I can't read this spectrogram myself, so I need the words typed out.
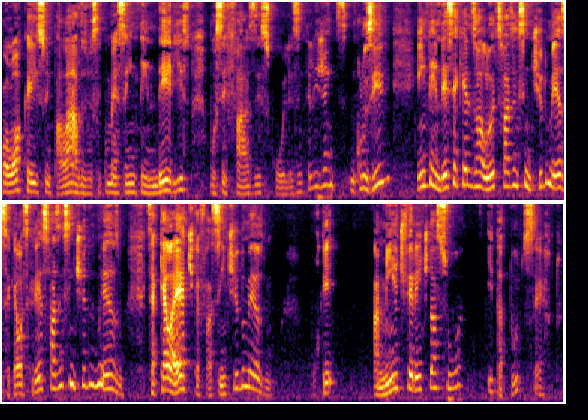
coloca isso em palavras, você começa a entender isso, você faz escolhas inteligentes. Inclusive, entender se aqueles valores fazem sentido mesmo, se aquelas crenças fazem sentido mesmo, se aquela ética faz sentido mesmo. Porque a minha é diferente da sua e tá tudo certo.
